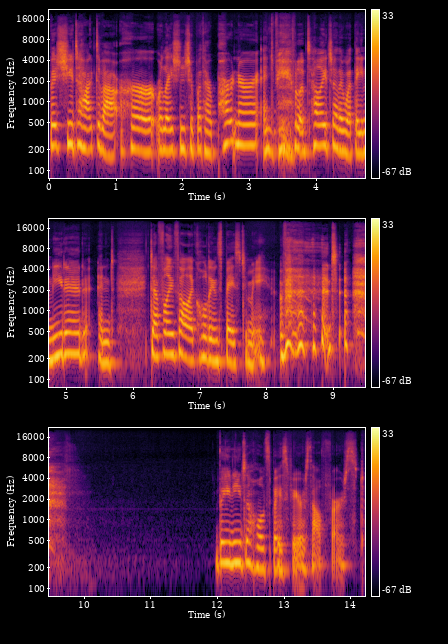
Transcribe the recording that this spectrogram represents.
But she talked about her relationship with her partner and to be able to tell each other what they needed and definitely felt like holding space to me. But you need to hold space for yourself first.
